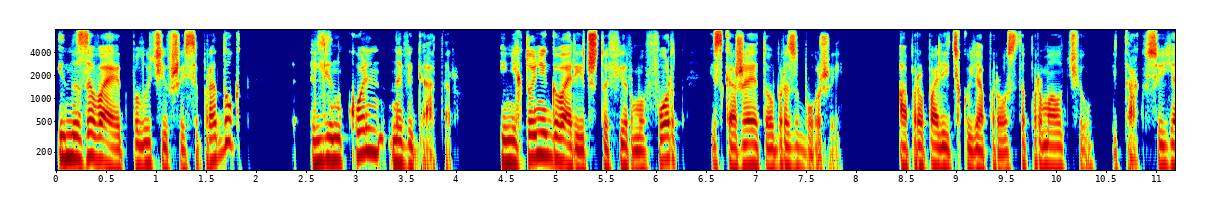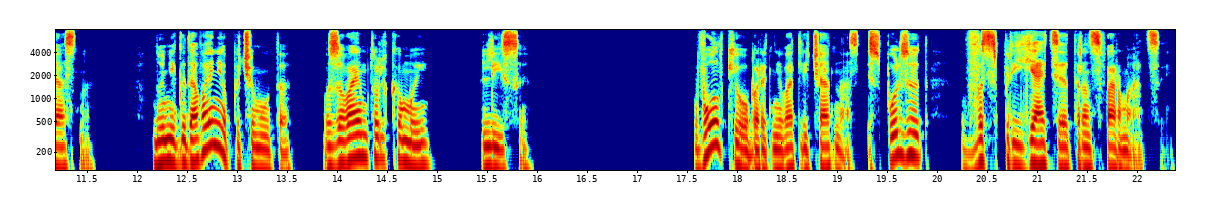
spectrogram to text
и называет получившийся продукт Navigator. И никто не говорит, что фирма Ford искажает образ Божий. А про политику я просто промолчу, и так все ясно. Но негодование почему-то вызываем только мы, лисы. Волки-оборотни, в отличие от нас, используют восприятие трансформации.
